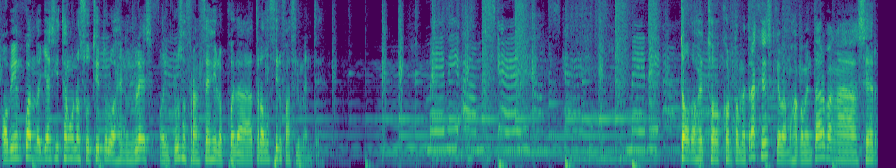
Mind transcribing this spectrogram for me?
o bien cuando ya existan unos subtítulos en inglés o incluso francés y los pueda traducir fácilmente. Todos estos cortometrajes que vamos a comentar van a ser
